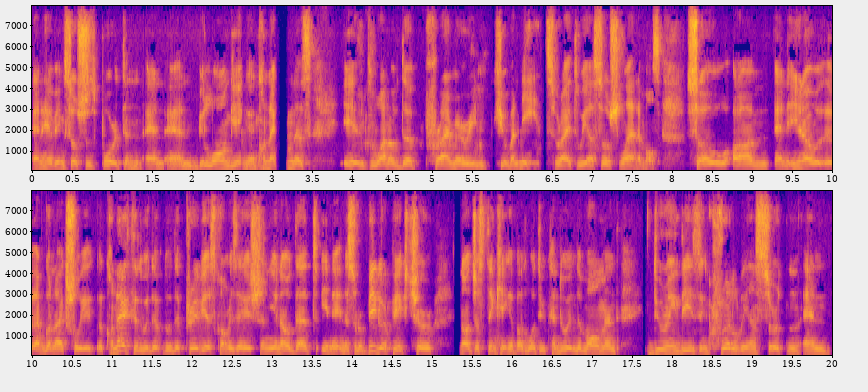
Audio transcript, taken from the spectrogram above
and having social support and, and, and belonging and connectedness is one of the primary human needs, right? We are social animals. So, um, and you know, I'm going to actually connect it with the, with the previous conversation. You know, that in, in a sort of bigger picture, not just thinking about what you can do in the moment during these incredibly uncertain and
